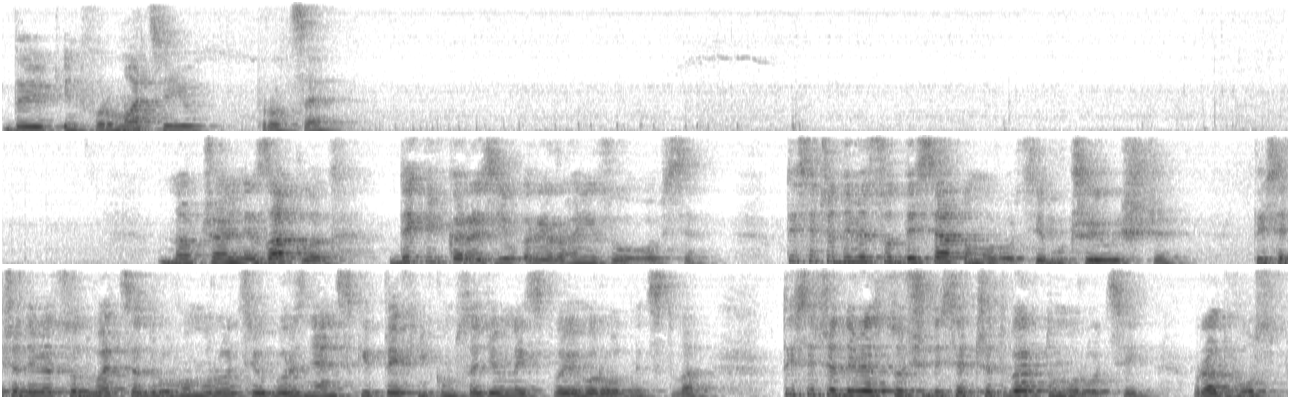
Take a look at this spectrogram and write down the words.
дають інформацію про це. Навчальний заклад декілька разів реорганізовувався. В 1910 році в училище. В 1922 році у Борзнянський технікум садівництва і городництва, в 1964 році в Радгосп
